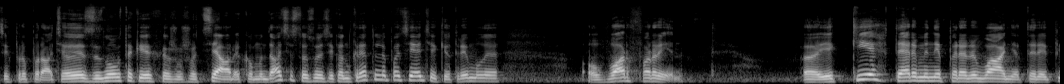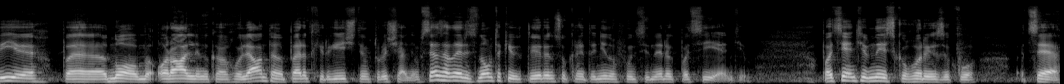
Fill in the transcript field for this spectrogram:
цих препаратів. Але я знову таки кажу, що ця рекомендація стосується конкретно для пацієнтів, які отримали варфарин. Е, Які терміни переривання терапії новими оральними коагулянтами перед хірургічним втручанням? Все залежить знов таки від кліренсу креатиніну функцій пацієнтів. Пацієнтів низького ризику це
